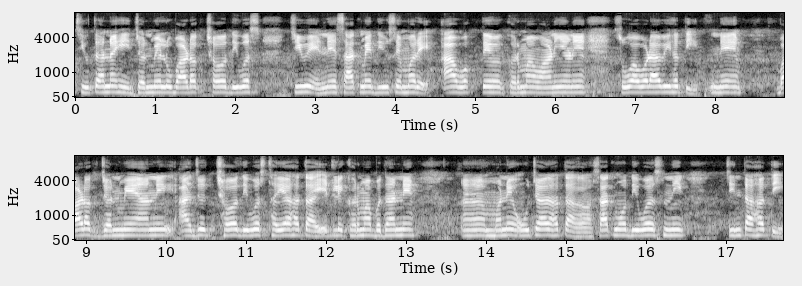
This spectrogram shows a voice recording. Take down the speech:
જીવતા નહીં. જન્મેલું બાળક છ દિવસ જીવે ને સાતમે દિવસે મરે. આ વખતે ઘરમાં વાણિયાને સુવા વળાવી હતી ને બાળક જન્મ્યાની આજ છ દિવસ થયા હતા એટલે ઘરમાં બધાને મને ઊંચા હતા. સાતમો દિવસની ચિંતા હતી.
